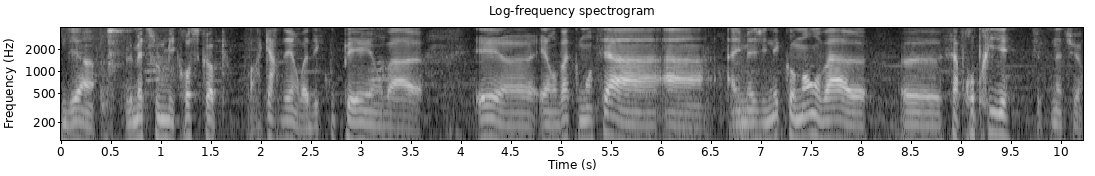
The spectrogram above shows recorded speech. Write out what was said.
Dire, le mettre sous le microscope. On va regarder, on va découper, on va, euh, et, euh, et on va commencer à, imaginer comment on va s'approprier cette nature.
